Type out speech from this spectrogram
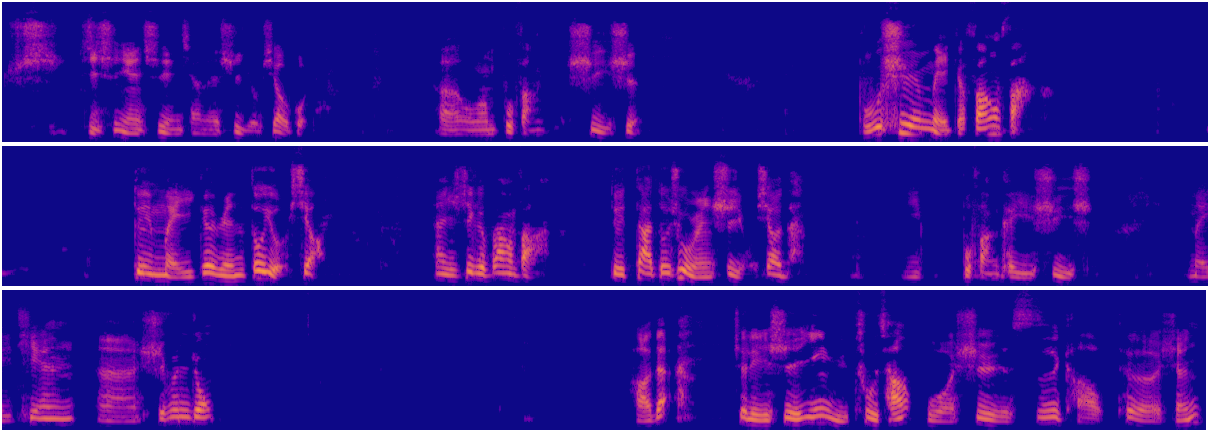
是几十年试验下来是有效果的。啊，我们不妨试一试。不是每个方法对每一个人都有效，但是这个方法对大多数人是有效的。你不妨可以试一试，每天嗯十分钟。好的，这里是英语吐槽，我是思考特神。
